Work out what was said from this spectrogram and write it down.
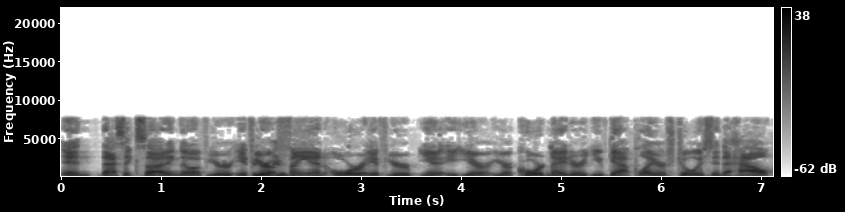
and that's exciting though if you're if you're a fan or if you're you know you're you're a coordinator you've got players choice into how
